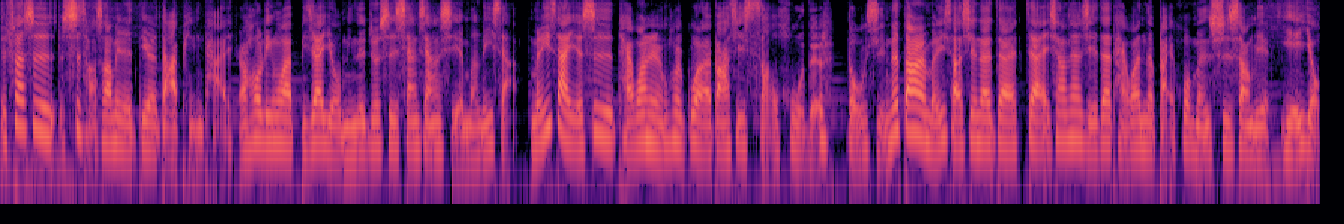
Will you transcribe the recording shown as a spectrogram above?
也算是市场上面的第二大品牌。然后另外比较有名的就是香香鞋，Melissa，Melissa 也是台湾人会过来巴西扫货的东西。那当然，Melisa 现在在在香香鞋在台湾的百货门市上面也有，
